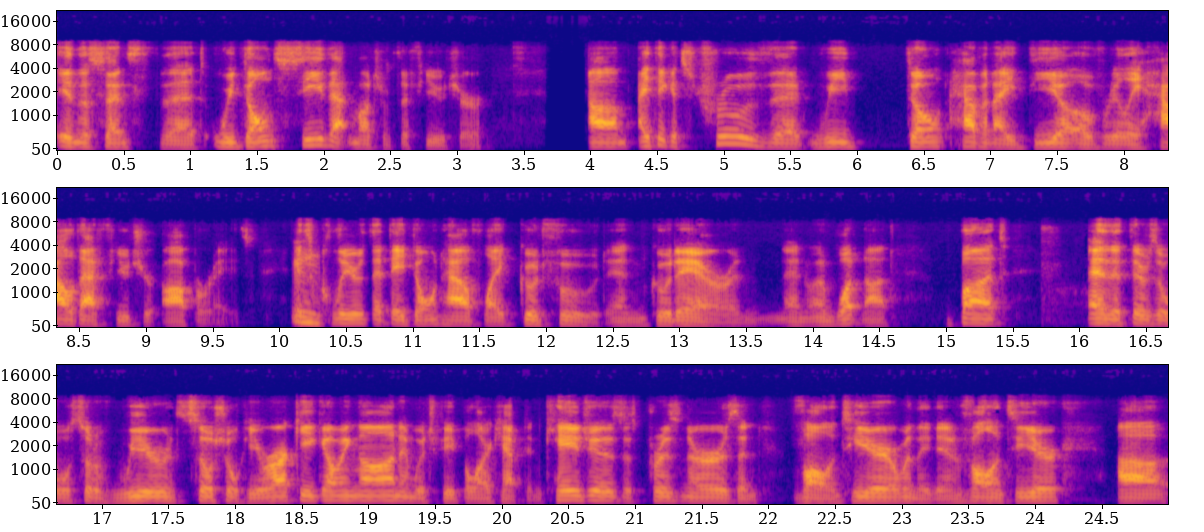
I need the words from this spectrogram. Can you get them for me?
in the sense that we don't see that much of the future. Um, I think it's true that we don't have an idea of really how that future operates. It's Mm. clear that they don't have like good food and good air and, and, and whatnot. But and that there's a sort of weird social hierarchy going on in which people are kept in cages as prisoners and volunteer when they didn't volunteer, uh,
